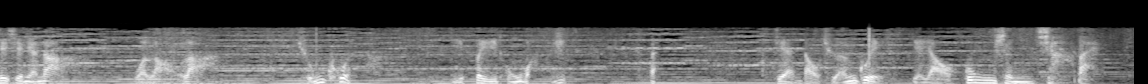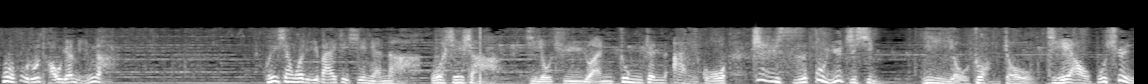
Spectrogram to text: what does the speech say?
这些年呐，我老了，穷困了，已非同往日。见到权贵也要躬身下拜，我不如陶渊明啊！回想我李白这些年呐，我身上既有屈原忠贞爱国、至死不渝之心，亦有庄周桀骜不驯、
